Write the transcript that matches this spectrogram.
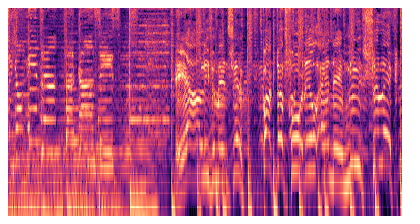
De Jong Intra vakanties. Ja, lieve mensen, pak dat voordeel en neem nu Select.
